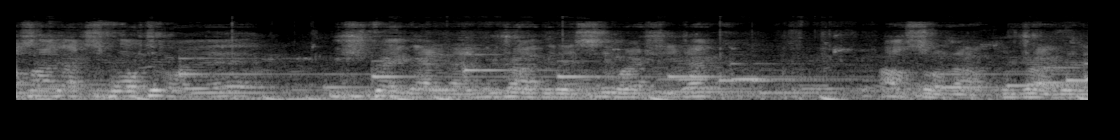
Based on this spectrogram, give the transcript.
Alsancak Sportiva ve işitme engelliler mücadelesi başlayacak. Az sonra mücadele.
